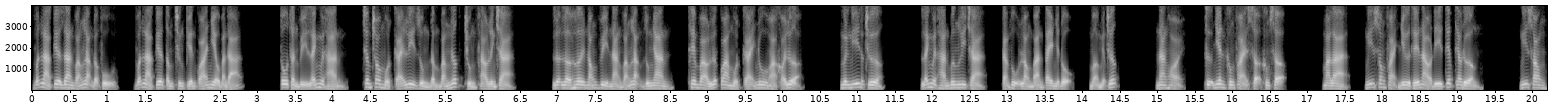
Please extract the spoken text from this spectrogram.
Vẫn là kia gian vắng lặng đậu phủ, vẫn là kia tâm chứng kiến quá nhiều bàn đá. Tô thần vì lãnh nguyệt hàn, châm cho một cái ly dùng đầm băng nước trùng phao linh trà. Lượn lờ hơi nóng vì nàng vắng lặng dung nhan, thêm vào lướt qua một cái nu hòa khói lửa. Ngươi nghĩ được chưa? Lãnh nguyệt hàn bưng ly trà, cảm thụ lòng bàn tay nhiệt độ, mở miệng trước. Nàng hỏi, tự nhiên không phải sợ không sợ, mà là, nghĩ xong phải như thế nào đi tiếp theo đường? Nghĩ xong.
